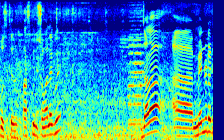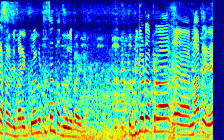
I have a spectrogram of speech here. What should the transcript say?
পৌঁছতে। হবে পাঁচ মিনিট সময় লাগবে। যারা মেন রোডের কাছাকাছি বাড়ি ক্রয় করতে চান, তাদের জন্য বাড়িটা। তো ভিডিওটা আপনারা না টেনে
